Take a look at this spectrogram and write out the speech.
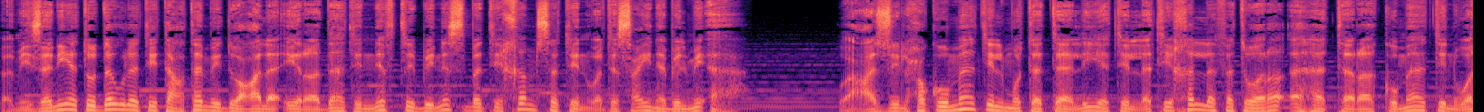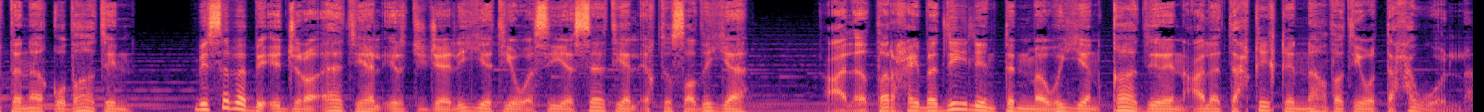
فميزانية الدولة تعتمد على إيرادات النفط بنسبة 95% وعجز الحكومات المتتالية التي خلفت وراءها تراكمات وتناقضات بسبب إجراءاتها الارتجالية وسياساتها الاقتصادية على طرح بديل تنموي قادر على تحقيق النهضة والتحول.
